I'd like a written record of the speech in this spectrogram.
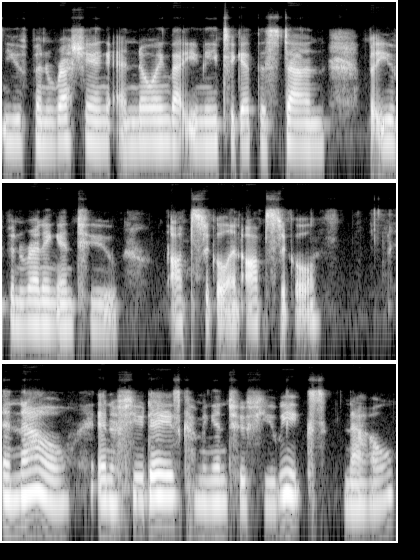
you've been rushing and knowing that you need to get this done but you've been running into obstacle and obstacle. And now in a few days coming into a few weeks now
